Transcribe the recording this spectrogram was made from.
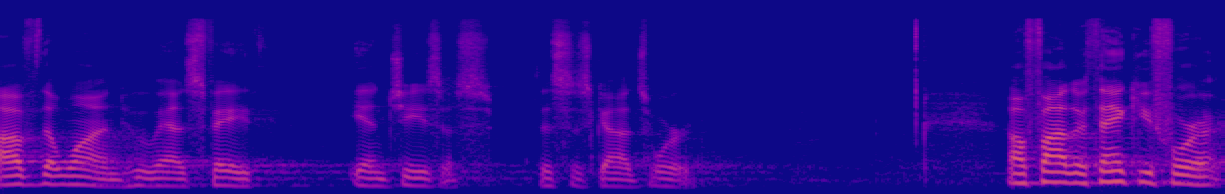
of the one who has faith in Jesus. This is God's word. Oh, Father, thank you for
